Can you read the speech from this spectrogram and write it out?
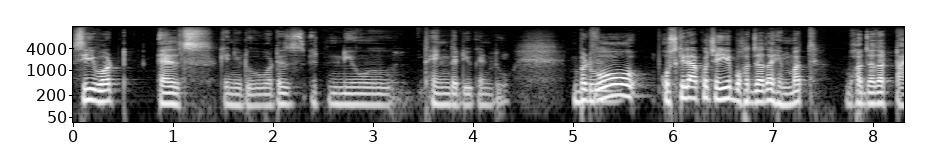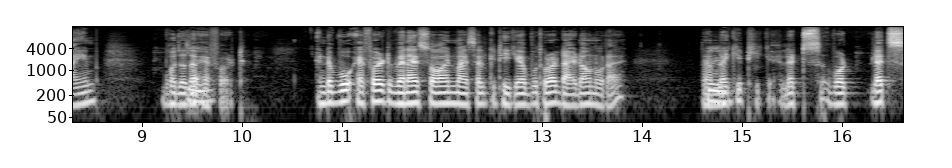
see what else can you do what is it new thing that you can do but वो उसके लिए आपको चाहिए बहुत ज़्यादा हिम्मत बहुत ज़्यादा टाइम बहुत ज़्यादा एफर्ट एंड वो effort when I saw in myself कि ठीक है वो थोड़ा डाई डाउन हो रहा है आई एम लाइक कि ठीक है let's what let's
